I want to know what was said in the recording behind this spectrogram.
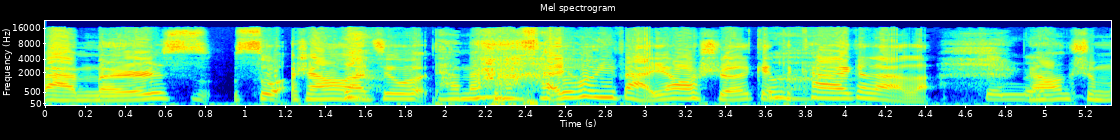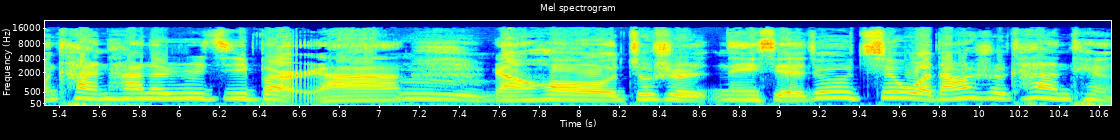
把门锁锁上了，结果他妈 还有一把钥匙给他开开来了。然后什么看他的日记本啊，嗯，然后就是那些，就其实我当时看挺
